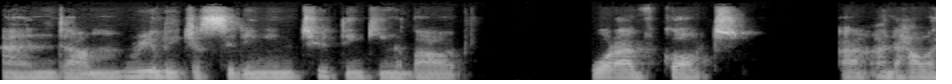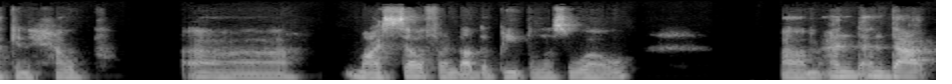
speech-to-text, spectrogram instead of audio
and um, really just sitting into thinking about what I've got uh, and how I can help uh, myself and other people as well. Um, and and that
